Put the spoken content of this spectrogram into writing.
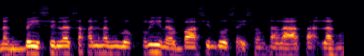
nag-base sila sa kanilang doktrina base doon sa isang talata lang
